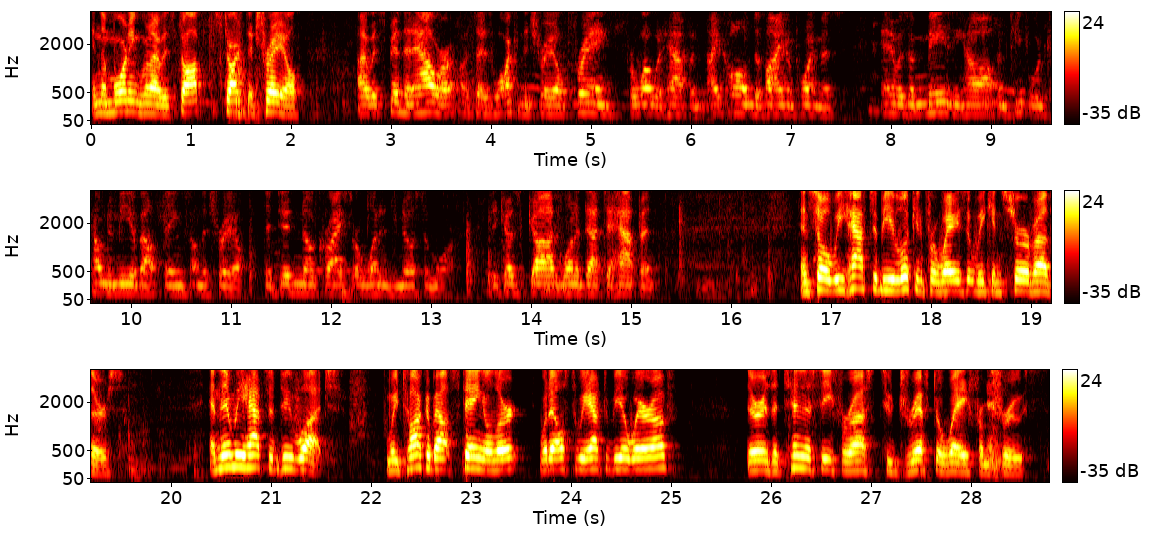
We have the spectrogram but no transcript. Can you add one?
in the morning when I would stop start the trail, I would spend an hour as I was walking the trail praying for what would happen. I call them divine appointments. And it was amazing how often people would come to me about things on the trail that didn't know Christ or wanted to know some more because God wanted that to happen. And so we have to be looking for ways that we can serve others. And then we have to do what? When we talk about staying alert, what else do we have to be aware of? There is a tendency for us to drift away from truth.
